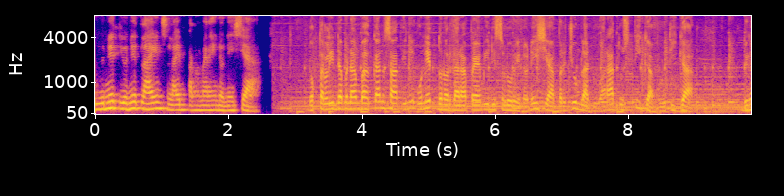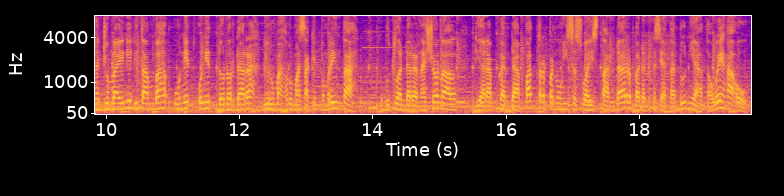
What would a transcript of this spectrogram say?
unit-unit uh, lain selain Palang Merah Indonesia. Dr. Linda menambahkan saat ini unit donor darah PMI di seluruh Indonesia berjumlah 233. Dengan jumlah ini ditambah unit-unit donor darah di rumah-rumah sakit pemerintah, kebutuhan darah nasional diharapkan dapat terpenuhi sesuai standar Badan Kesehatan Dunia atau WHO,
